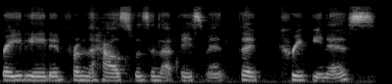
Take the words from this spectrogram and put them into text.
radiated from the house was in that basement. The creepiness.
